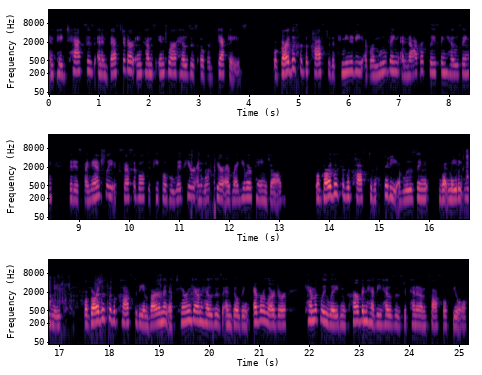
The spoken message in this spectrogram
and paid taxes and invested our incomes into our houses over decades, regardless of the cost to the community of removing and not replacing housing that is financially accessible to people who live here and work here at regular paying jobs, regardless of the cost to the city of losing what made it unique, regardless of the cost to the environment of tearing down houses and building ever larger chemically laden, carbon heavy houses dependent on fossil fuel.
